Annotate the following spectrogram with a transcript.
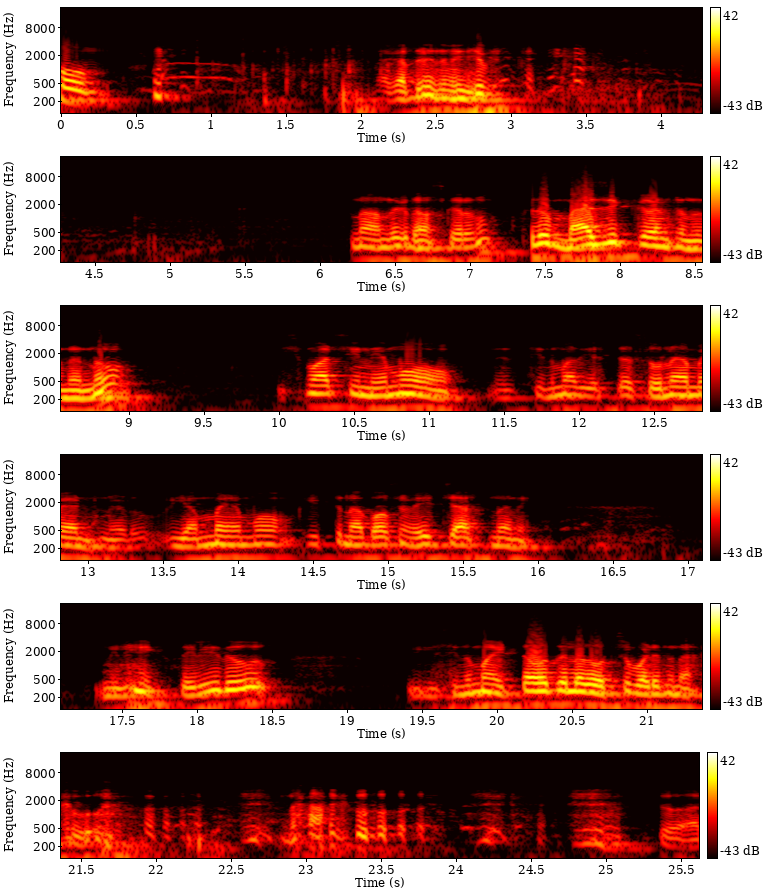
home. నాకు అర్థమైంది మీరు చెప్పి. నా అందరికి నమస్కారం. ఏదో మ్యాజిక్ అంటుంది నన్ను. ఇస్మార్ట్ సీన్ ఏమో నేను సినిమా తీస్తే సోనామే అంటున్నాడు. ఈ అమ్మాయి ఏమో హిట్ నా కోసం వెయిట్ చేస్తుందని. నీకు తెలీదు ఈ సినిమా హిట్ అవుతుందో వచ్చి పడింది నాకు. నాకు సో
